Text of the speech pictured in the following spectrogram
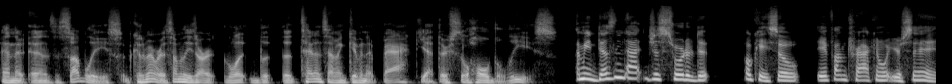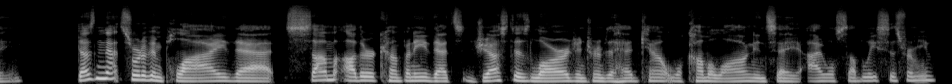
and, it- and it's a sublease, because remember, some of these are the, the tenants haven't given it back yet. They still hold the lease. I mean, doesn't that just sort of de- okay? So if I'm tracking what you're saying, doesn't that sort of imply that some other company that's just as large in terms of headcount will come along and say, "I will sublease this from you"?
